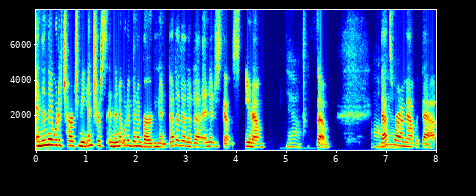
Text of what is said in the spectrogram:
And then they would have charged me interest and then it would have been a burden and da da da da da. And it just goes, you know? Yeah. So oh, that's man. where I'm at with that.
